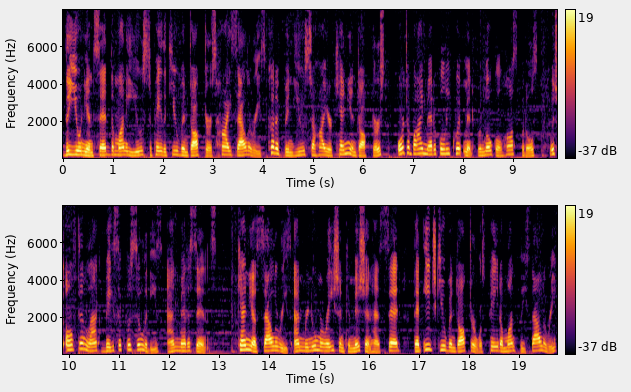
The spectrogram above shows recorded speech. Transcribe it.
The union said the money used to pay the Cuban doctors high salaries could have been used to hire Kenyan doctors or to buy medical equipment for local hospitals, which often lack basic facilities and medicines. Kenya's Salaries and Remuneration Commission has said that each Cuban doctor was paid a monthly salary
